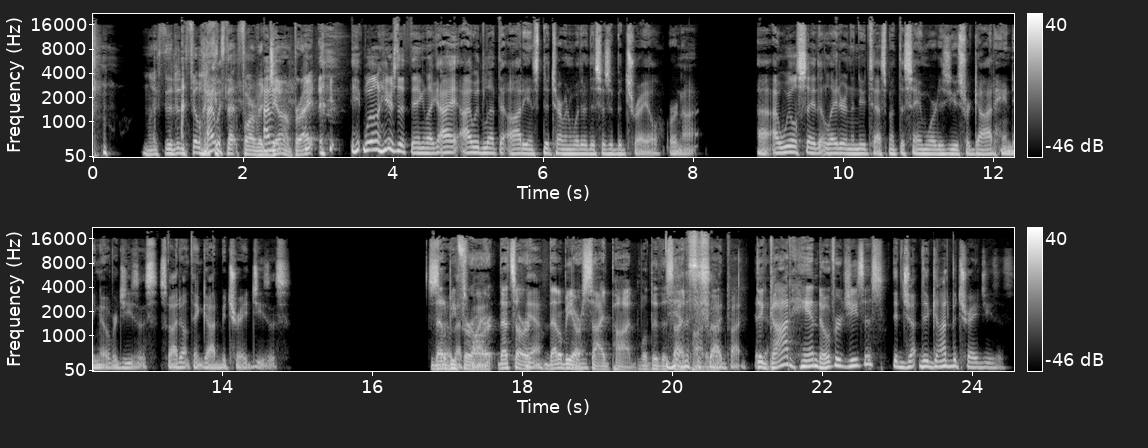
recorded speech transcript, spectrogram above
like it didn't feel like it's that far of a I jump, mean, right? well, here's the thing. Like I, I would let the audience determine whether this is a betrayal or not. Uh, I will say that later in the New Testament, the same word is used for God handing over Jesus. So I don't think God betrayed Jesus. That'll so be for our. That's our. Yeah. That'll be yeah. our side pod. We'll do the side yeah, pod. side pod. Yeah. Did God hand over Jesus? Did Did God betray Jesus?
